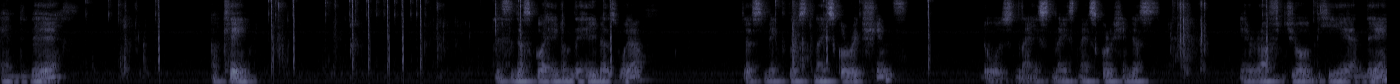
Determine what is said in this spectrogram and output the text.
And there okay. Let's just go ahead on the head as well. Just make those nice corrections. Those nice nice nice correction. Just a rough job here and there.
